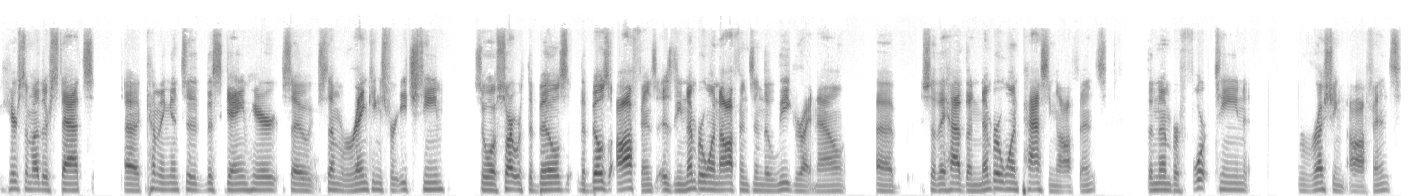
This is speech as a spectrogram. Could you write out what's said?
here's some other stats uh coming into this game here. So some rankings for each team. So we'll start with the Bills. The Bills offense is the number one offense in the league right now. Uh so they have the number one passing offense, the number 14 rushing offense,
